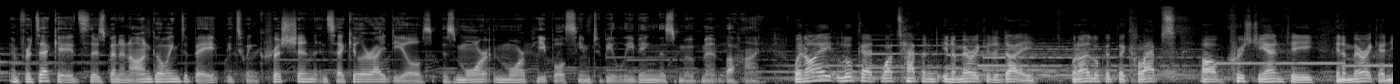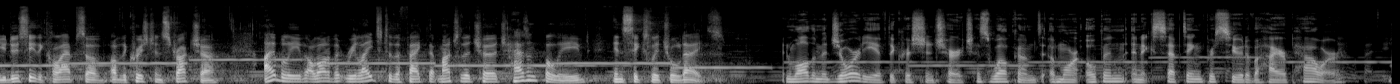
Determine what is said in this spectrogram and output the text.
And for decades, there's been an ongoing debate between Christian and secular ideals as more and more people seem to be leaving this movement behind. When I look at what's happened in America today, when I look at the collapse of Christianity in America, and you do see the collapse of, of the Christian structure, I believe a lot of it relates to the fact that much of the church hasn't believed in six literal days. And while the majority of the Christian church has welcomed a more open and accepting pursuit of a higher power,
